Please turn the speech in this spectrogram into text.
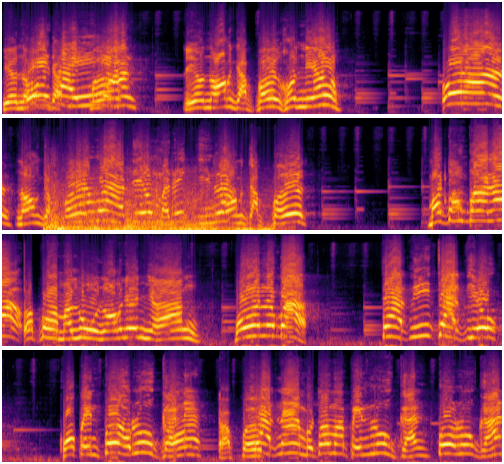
เดี๋ยวน้องเอ้ยจะใส่เปิยัดงเดี๋ยวน้องจะเปิดคนเดียว โอ้ยน้องจะแปลเปิดว่าเดียวมาได้กินแล้น้วองจะเปิดมาต้องเปิดแล้วก็พ่อมาลู่น้องเล่นยังเปิดแล้วป่ะจัดนี้จัดเดียวขอเป็นพ่อลูกกันนะกับเปิดจัดหน้าบ่ต้องมาเป็นลูกกันพ่อลูกกัน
